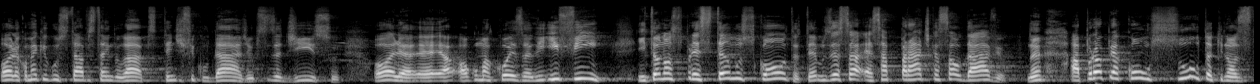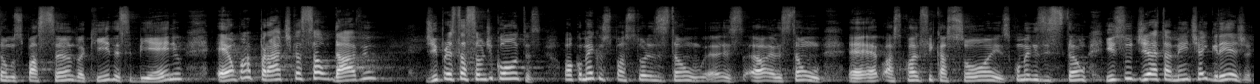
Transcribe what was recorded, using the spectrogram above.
Olha, como é que o Gustavo está indo lá? Tem dificuldade? Precisa disso? Olha, é, é alguma coisa ali? Enfim, então nós prestamos conta, temos essa, essa prática saudável. Né? A própria consulta que nós estamos passando aqui, nesse biênio, é uma prática saudável de prestação de contas. Oh, como é que os pastores estão, eh, estão é, as qualificações, como eles estão, isso diretamente à igreja.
